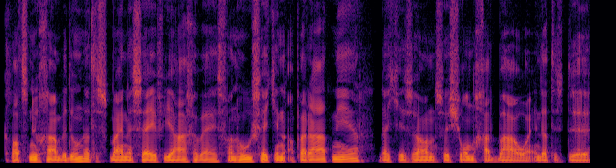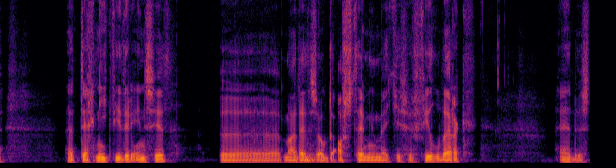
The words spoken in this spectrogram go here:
klats, nu gaan we doen. Dat is bijna zeven jaar geweest. Van hoe zet je een apparaat neer dat je zo'n station gaat bouwen. En dat is de, de techniek die erin zit. Uh, maar dat is ook de afstemming met je civielwerk. Dus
